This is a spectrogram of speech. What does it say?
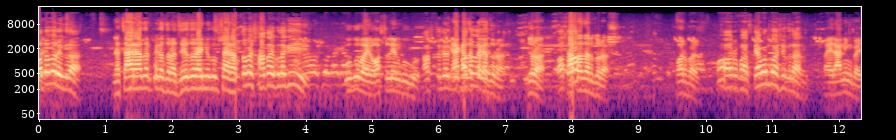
কত করে এগুলা? না চার হাজার টাকা জোড়া যে জোড়াই নিকুক চার হাজার। তবে সাদা এগুলা কি? গুগু ভাই অস্ট্রেলিয়ান গুগু। এক হাজার টাকা জোড়া জোড়া সাত হাজার জোড়া। পরপর ফর কেমন বয়স এগুলার? ভাই রানিং ভাই।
